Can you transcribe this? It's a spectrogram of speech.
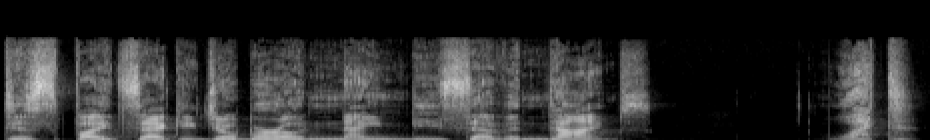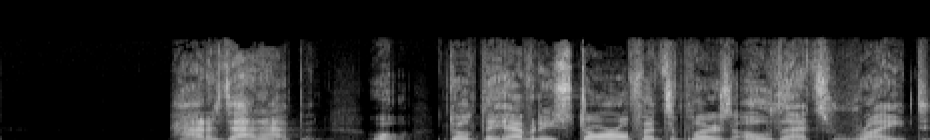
despite sacking Joe Burrow 97 times. What? How does that happen? Well, don't they have any star offensive players? Oh, that's right.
